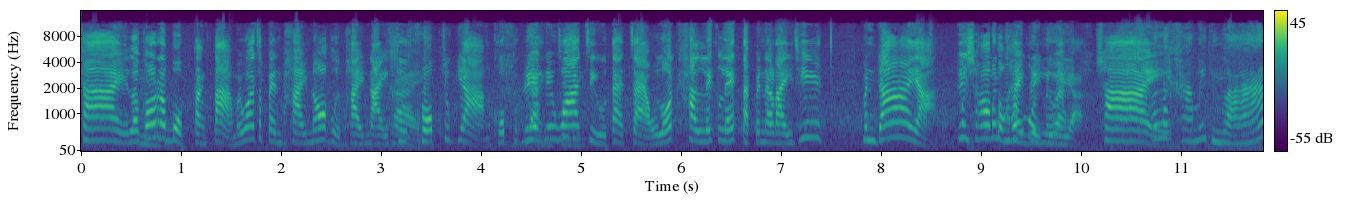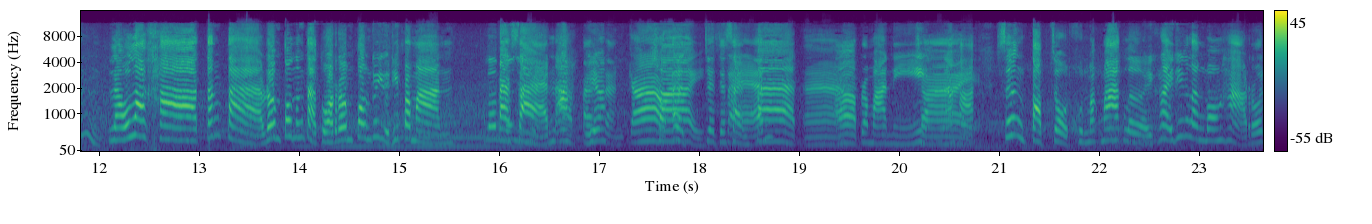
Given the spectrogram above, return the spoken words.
ใช่ แล้วก็ระบบต่างๆ ไม่ว่าจะเป็นภายนอกหรือภายในใช่คือครบทุกอย่างครบทุกอย่างเรียกได้ว่าจริงจิ๋วแต่แจ๋วรถคันเล็ก ๆ แต่เป็นอะไรที่มันได้อะพี่ชอบมันตรงครไฮบบริดหมดเลยด้วยอะใช่แล้วราคาไม่ถึงล้าน แล้วราคาตั้งแต่เริ่มต้นตั้งแต่ตัวเริ่มต้นก็อยู่ที่ประมาณ 8 0 0 0 0อะแปดแสนเก้าใช่เจ็ดเจ็ดแสแสนนแปดอ่าอ่าประมาณนี้ใช่นะคะ ซึ่งตอบโจทย์คุณมาก ๆ เลย ใครที่กำลังมองหารถ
